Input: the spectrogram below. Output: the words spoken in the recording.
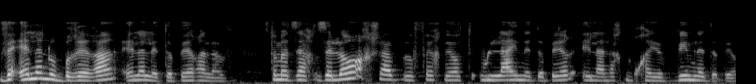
ואין לנו ברירה אלא לדבר עליו. זאת אומרת, זה, זה לא עכשיו הופך להיות אולי נדבר, אלא אנחנו חייבים לדבר.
